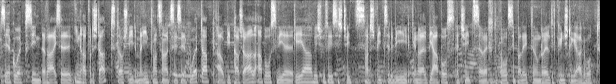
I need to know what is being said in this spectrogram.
Sehr gut sind Reisen innerhalb der Stadt. Da schneidet man international gesehen sehr gut ab. Auch bei Pauschalabos wie GA beispielsweise ist die Schweiz an der Spitze dabei. Generell bei Abos hat die Schweiz eine recht grosse Palette und relativ günstige Angebote.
